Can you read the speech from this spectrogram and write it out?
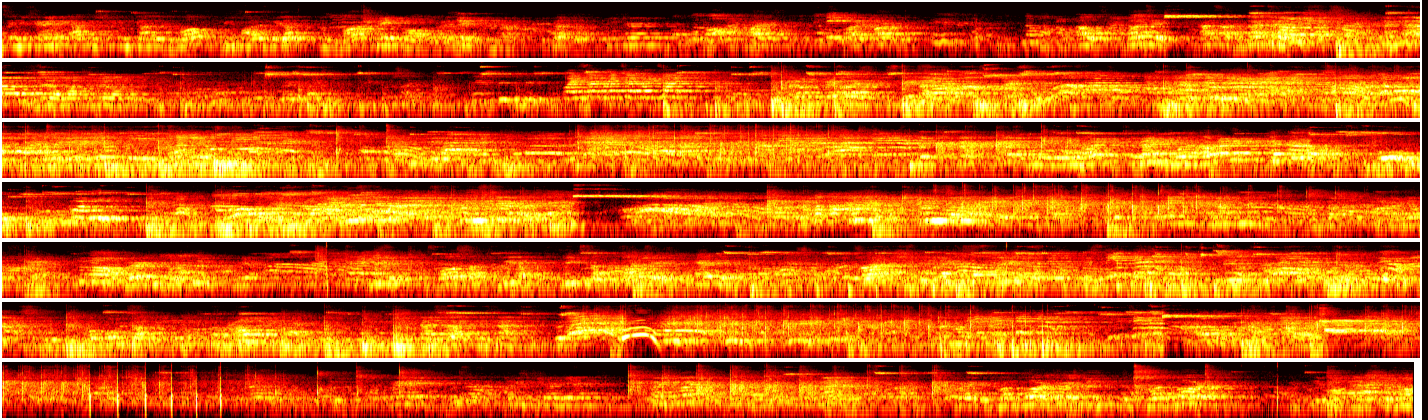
I'm saying you can only act of shooting inside of the ball, you fly this way up, but not make ball, right? Big. No. Feature. No. No. Out. Outside. Outside. Middle, watch the middle.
